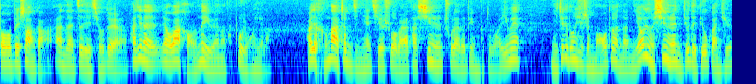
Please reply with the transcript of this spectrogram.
包括被上港按在自己球队了。他现在要挖好的内援呢，他不容易了。而且恒大这么几年其实说白了，他新人出来的并不多，因为你这个东西是矛盾的，你要用新人你就得丢冠军，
